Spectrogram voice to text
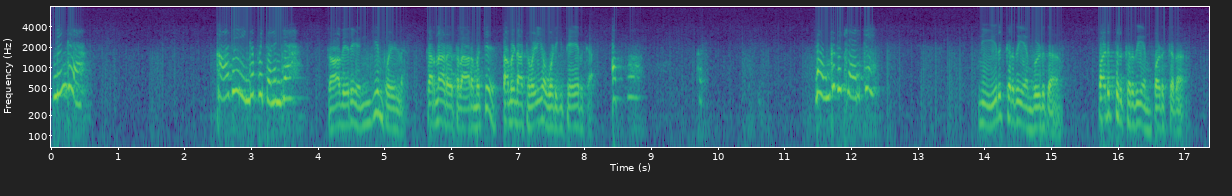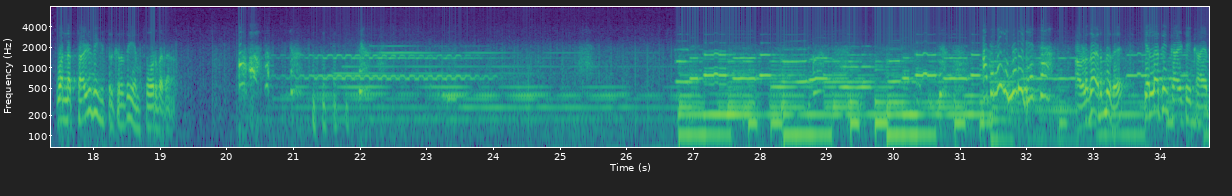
நீங்களா? காவேரி எங்க போய் தொலைஞ்சா? காவேரி எங்கேயும் போயிடல கர்நாடகத்துல ஆரம்பிச்சு தமிழ்நாட்டு வழியா ஓடிக்கிட்டே இருக்கா. அப்போ நான் உங்க வீட்டுல இருக்கேன். நீ இருக்கிறது என் வீடுதான். படுத்திருக்கிறது என் படுக்கைதான். உன்னை தழுவிக்கிட்டு இருக்கிறது என் என்னுடைய ட்ரெஸ்ஸா அவ்வளவுதான் இருந்தது. எல்லாத்தையும் கழட்டி காய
